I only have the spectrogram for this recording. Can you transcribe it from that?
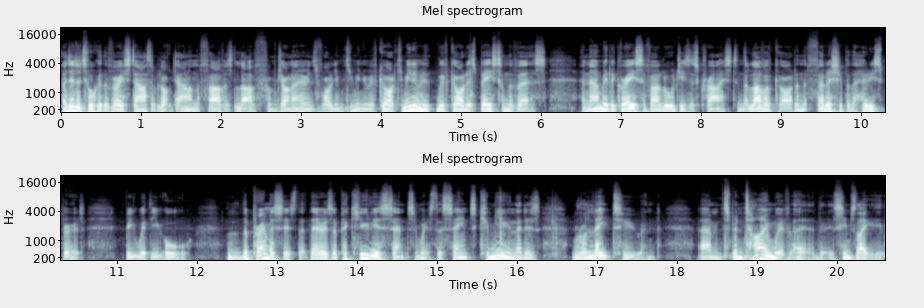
I did a talk at the very start of lockdown on the Father's love from John Owen's volume Communion with God. Communion with God is based on the verse, And now may the grace of our Lord Jesus Christ, and the love of God, and the fellowship of the Holy Spirit be with you all. The premise is that there is a peculiar sense in which the saints commune, that is, relate to and um, spend time with. Uh, it seems like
